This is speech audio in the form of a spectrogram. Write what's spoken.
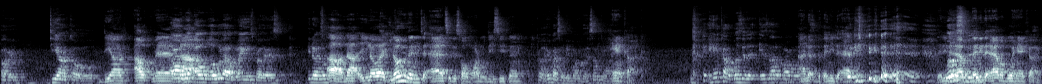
or Deon Cole. Dion out, oh, man. Oh, nah. what, oh, oh, what about Wayans brothers? You know, Oh, nah. You know what? You know who they need to add to this whole Marvel DC thing? bro, everybody's gonna be Marvel at some point. Hancock. Hancock wasn't. A, is not a Marvel. I know, but they need to add. They need Will to add. Smith. They need to add my boy Hancock.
